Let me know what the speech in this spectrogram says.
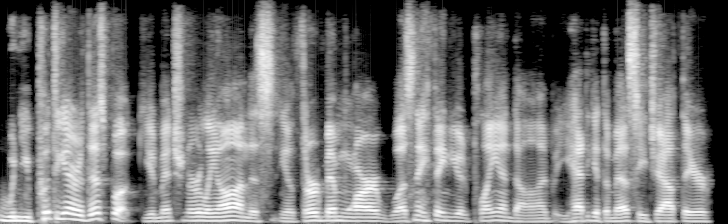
When you put together this book, you mentioned early on this you know third memoir wasn't anything you had planned on, but you had to get the message out there.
